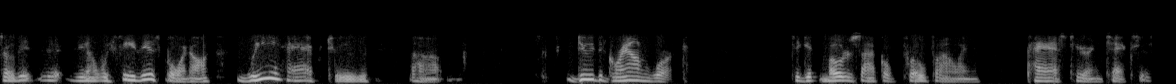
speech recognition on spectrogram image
So that you know we see this going on. We have to uh, do the groundwork to get motorcycle profiling passed here in Texas,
